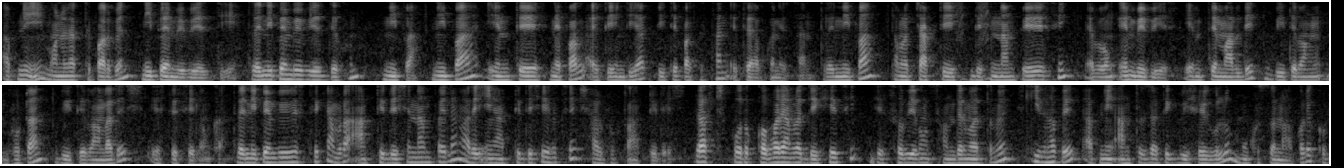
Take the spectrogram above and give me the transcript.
আপনি মনে রাখতে পারবেন নিপা এমবিবিএস দিয়ে। তাহলে নিপা এমবিবিএস দেখুন। নিপা নিপা এনতে নেপাল আইতে ইন্ডিয়া পিতে পাকিস্তান এতে আফগানিস্তান তাহলে নিপা আমরা চারটি দেশের নাম পেয়েছি এবং এমবিবিএস এমতে মালদ্বীপ বিতে ভুটান বিতে বাংলাদেশ এসতে শ্রীলঙ্কা তাহলে নিপা এমবিবিএস থেকে আমরা আটটি দেশের নাম পাইলাম আর এই আটটি দেশই হচ্ছে সার্বভৌক্ত আটটি দেশ জাস্ট কভারে আমরা দেখিয়েছি যে ছবি এবং ছন্দের মাধ্যমে কীভাবে আপনি আন্তর্জাতিক বিষয়গুলো মুখস্থ না করে খুব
